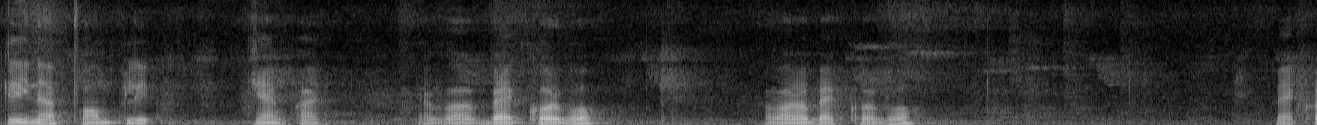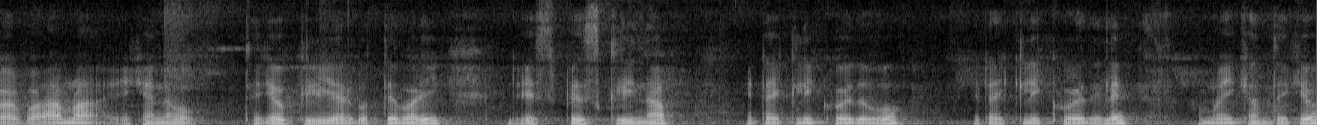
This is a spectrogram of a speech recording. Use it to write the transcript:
clean up complete junk file এবার ব্যাক করব, আবারও ব্যাক করব। ব্যাক করার পর আমরা এখানেও থেকেও ক্লিয়ার করতে পারি। স্পেস ক্লিন আপ এটাই ক্লিক করে দেবো। এটাই ক্লিক করে দিলে আমরা এখান থেকেও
